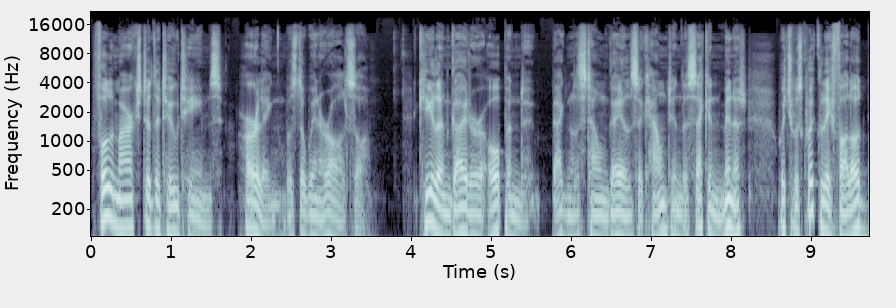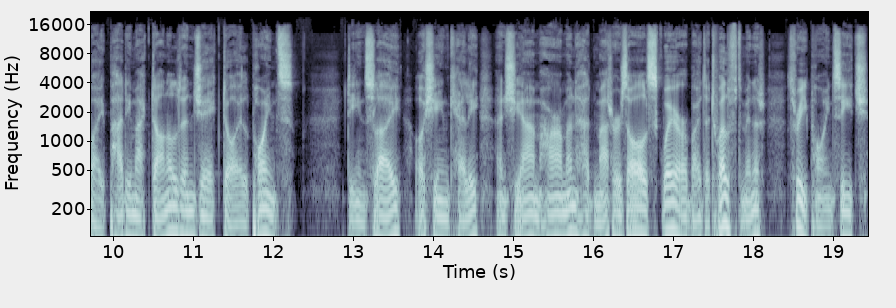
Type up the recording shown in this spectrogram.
Full marks to the two teams. Hurling was the winner also. Keelan Guider opened Bagnallstown Gaels' account in the second minute, which was quickly followed by Paddy MacDonald and Jake Doyle points. Dean Sly, Oisin Kelly, and Shiam Harmon had matters all square by the twelfth minute, three points each.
